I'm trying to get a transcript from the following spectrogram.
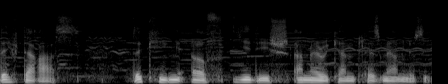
Dave Taras, The King of Yiddish American Klezmer Music.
